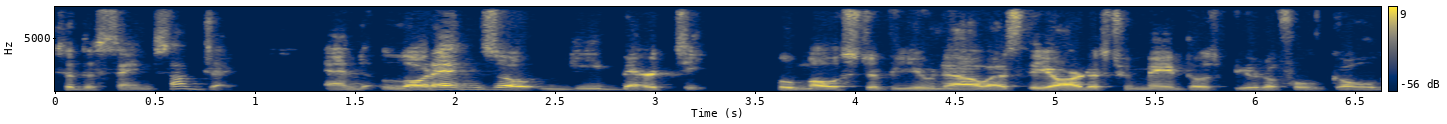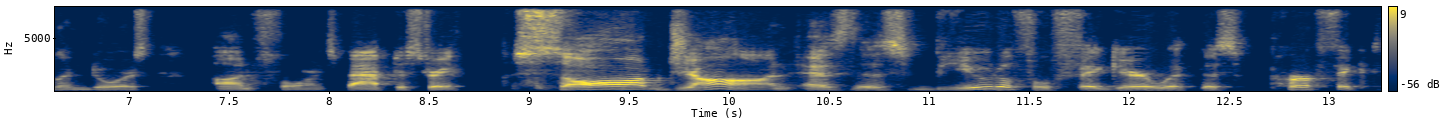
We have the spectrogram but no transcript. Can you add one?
to the same subject. And Lorenzo Ghiberti, who most of you know as the artist who made those beautiful golden doors on Florence Baptistry, saw John as this beautiful figure with this perfect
